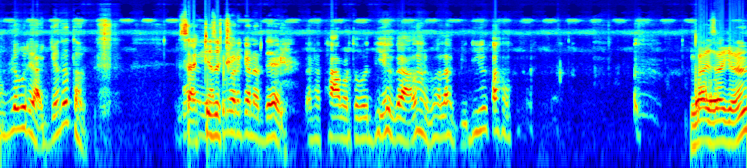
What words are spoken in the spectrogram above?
উঠলে করে আজ্ঞা দে তোর। যে করে কেন দেখ? দেখা থাবার তো দিয়ে গে আলার ভালা ভিডিও ভাই যাই গে, হ্যাঁ?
